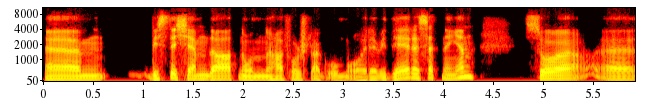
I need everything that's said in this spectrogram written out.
Um, hvis det kommer da at noen har forslag om å revidere setningen, så, uh,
